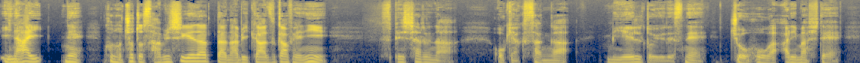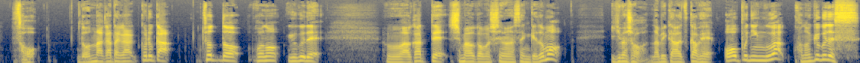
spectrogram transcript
いない、ね、このちょっと寂しげだったナビカーズカフェに、スペシャルなお客さんが見えるというですね、情報がありまして、そう、どんな方が来るか、ちょっとこの曲で、うん分かってしまうかもしれませんけども、行きましょう。ナビカーズカフェオープニングはこの曲です。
